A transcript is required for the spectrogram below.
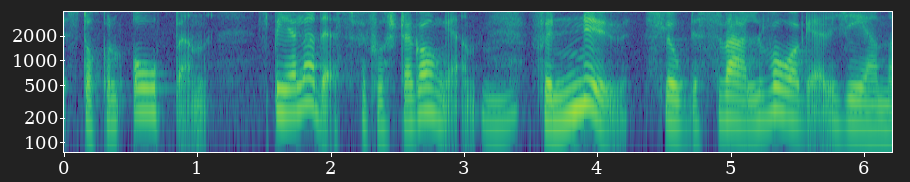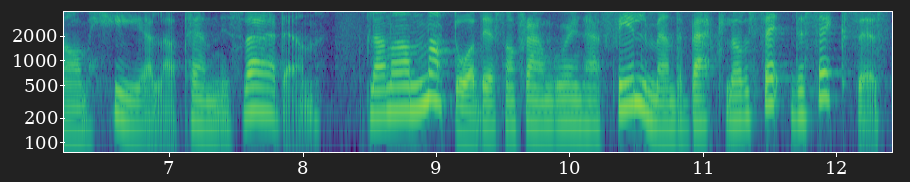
Stockholm Open spelades för första gången. För nu slog det svallvågor genom hela tennisvärlden. Bland annat då det som framgår i den här filmen The Battle of the Sexes.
